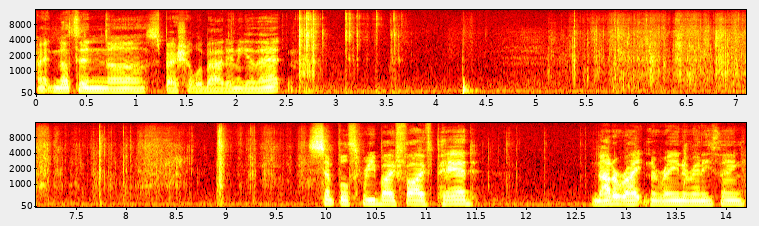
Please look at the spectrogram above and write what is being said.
Right, nothing uh, special about any of that. Simple 3x5 pad. Not a Rite in the Rain or anything.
